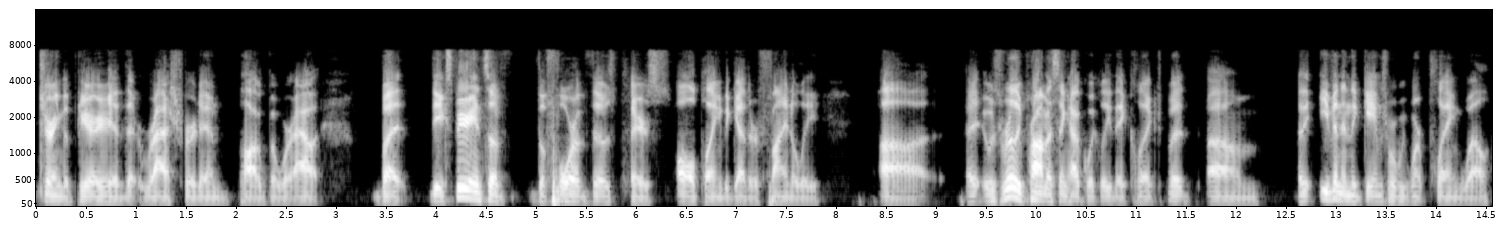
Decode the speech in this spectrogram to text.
during the period that Rashford and Pogba were out. But the experience of the four of those players all playing together finally, uh, it was really promising how quickly they clicked. But um, even in the games where we weren't playing well,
